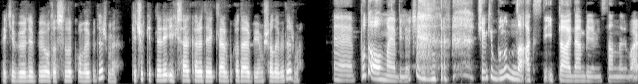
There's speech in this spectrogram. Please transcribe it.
Peki böyle bir olasılık olabilir mi? Küçük kütleli ilksel kara delikler bu kadar büyümüş olabilir mi? Ee, bu da olmayabilir. Çünkü bunun da aksini iddia eden bilim insanları var.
